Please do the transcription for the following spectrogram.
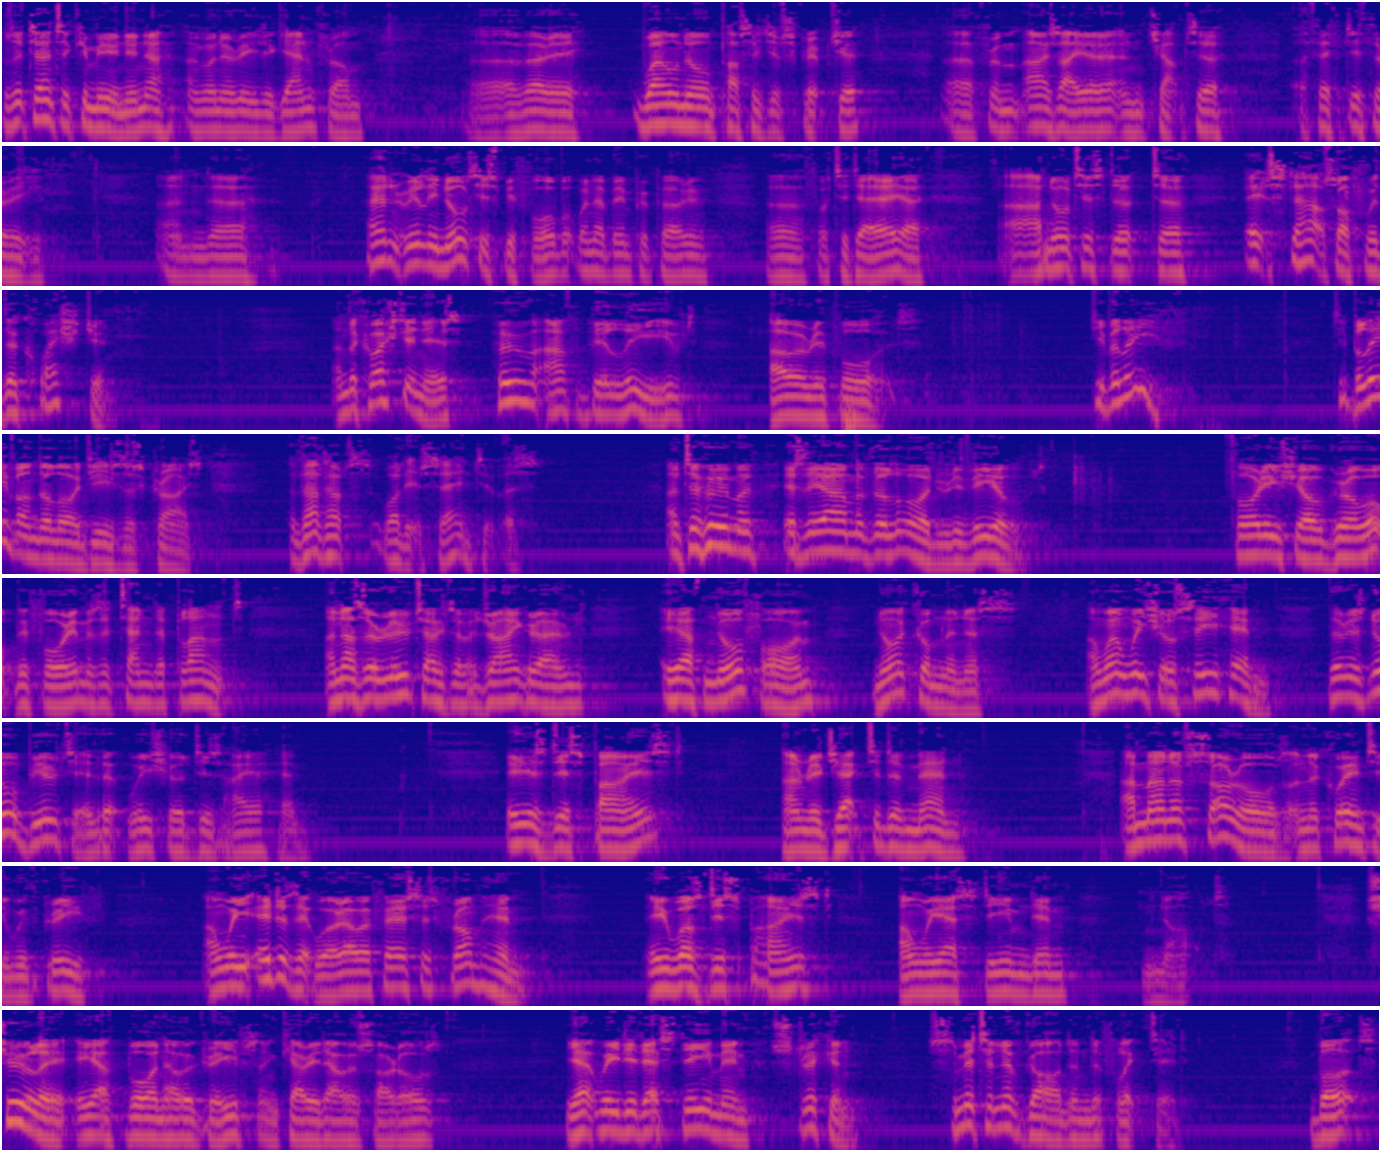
As we turn to communion, uh, I'm going to read again from uh, a very well-known passage of Scripture uh, from Isaiah and chapter 53. And uh, I hadn't really noticed before, but when I've been preparing uh, for today, uh, I noticed that uh, it starts off with a question. And the question is, who hath believed our report? Do you believe? Do you believe on the Lord Jesus Christ? That's what it said to us. And to whom is the arm of the Lord revealed? For he shall grow up before him as a tender plant, and as a root out of a dry ground. He hath no form, nor comeliness. And when we shall see him, there is no beauty that we should desire him. He is despised and rejected of men, a man of sorrows and acquainted with grief. And we hid, as it were, our faces from him. He was despised, and we esteemed him not. Surely he hath borne our griefs and carried our sorrows. Yet we did esteem him stricken, smitten of God and afflicted. But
